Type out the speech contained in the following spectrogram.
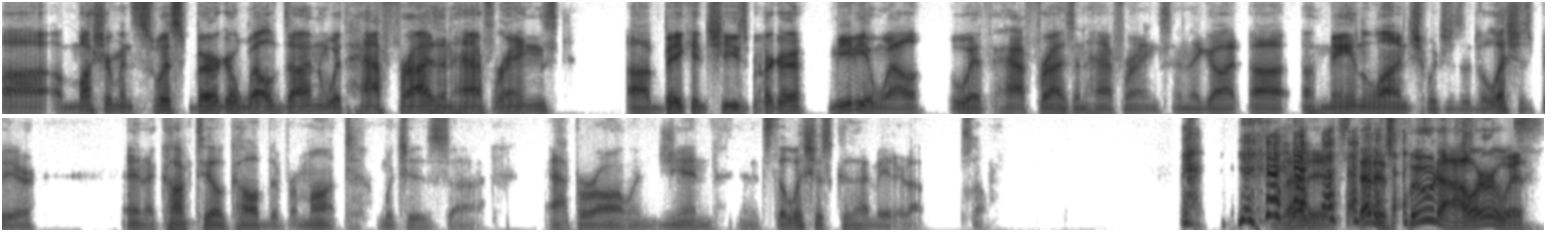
uh a mushroom and Swiss burger well done with half fries and half rings, uh bacon cheeseburger, medium well with half fries and half rings. And they got uh a main lunch, which is a delicious beer, and a cocktail called the Vermont, which is uh Aperol and gin, and it's delicious because I made it up. So. so that is that is food hour with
